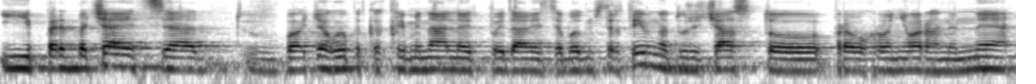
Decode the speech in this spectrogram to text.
І передбачається в багатьох випадках кримінальна відповідальність або адміністративна. Дуже часто правоохоронні органи не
